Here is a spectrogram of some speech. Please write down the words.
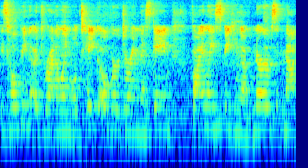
he's hoping adrenaline will take over during this game. Finally, speaking of nerves, Matt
